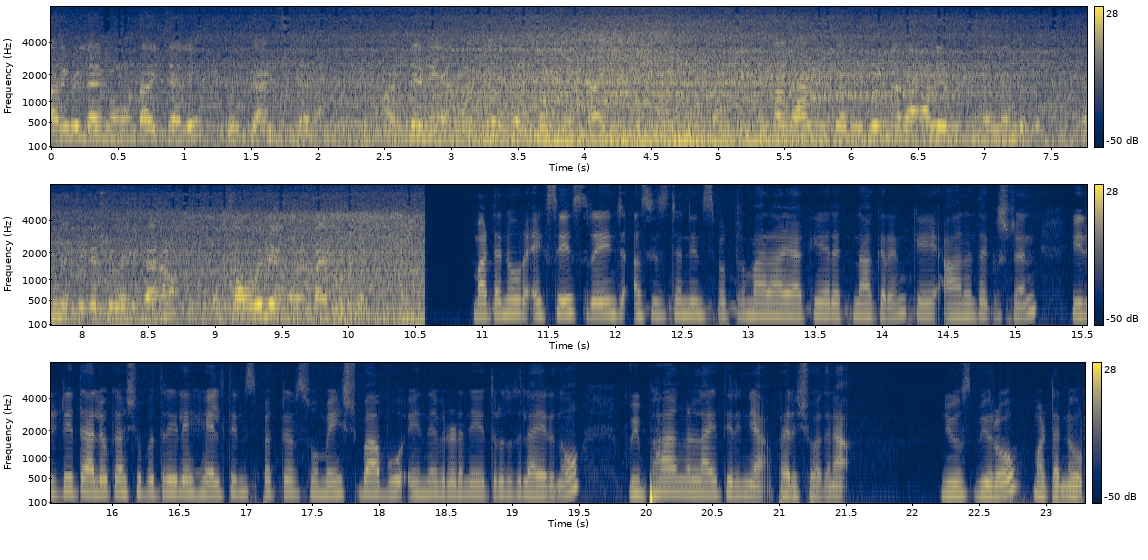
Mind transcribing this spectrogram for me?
അറിവില്ലായ്മ ഉണ്ടായിച്ചാൽ ഒരു ചാൻസ് തരാം. അടുത്തന്നെ ഞങ്ങൾക്ക് വെൽക്കം ഉണ്ടായിട്ടുണ്ട്. എന്താ ഇവിടുന്ന് ടിക്കറ്റ് മേടിക്കാനോ ഒരു സൗകര്യങ്ങൾ മട്ടന്നൂർ എക്സൈസ് റേഞ്ച് അസിസ്റ്റന്റ് ഇൻസ്പെക്ടർമാരായ കെ രത്നാകരൻ കെ ആനന്ദകൃഷ്ണൻ ഇരിട്ടി താലൂക്ക് ആശുപത്രിയിലെ ഹെൽത്ത് ഇൻസ്പെക്ടർ സുമേഷ് ബാബു എന്നിവരുടെ നേതൃത്വത്തിലായിരുന്നു വിഭാഗങ്ങളിലായി തിരിഞ്ഞ പരിശോധന. News bureau Mattannur.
